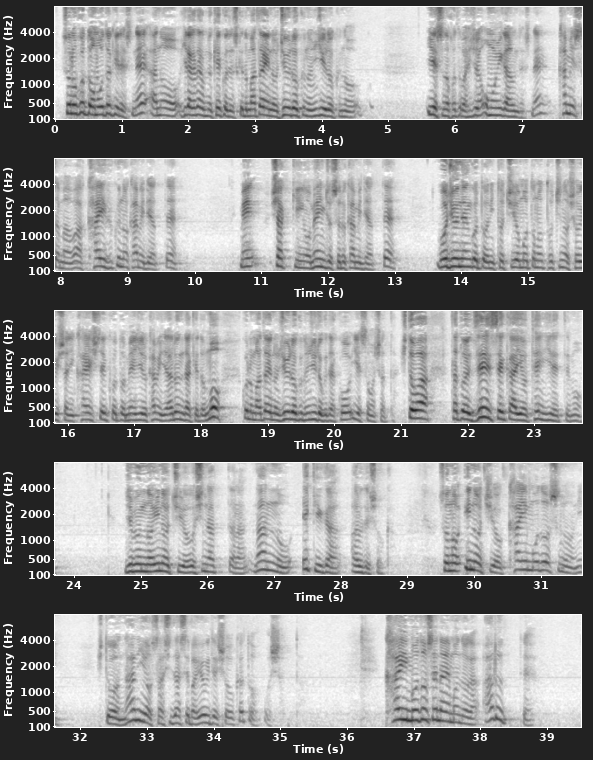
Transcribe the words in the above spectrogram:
そのことを思う時ですねあの平方君も結構ですけどマタイの16の26のイエスの言葉非常に重みがあるんですね。神様は回復の神であって借金を免除する神であって50年ごとに土地を元の土地の所有者に返していくことを命じる神であるんだけどもこのマタイの16の16ではこうイエスもおっしゃった。人はたとえ全世界を手に入れても自分の命を失ったら何の益があるでしょうか。その命を買い戻すのに人は何を差し出せばよいでしょうかとおっしゃった。買い戻せないものがあるって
